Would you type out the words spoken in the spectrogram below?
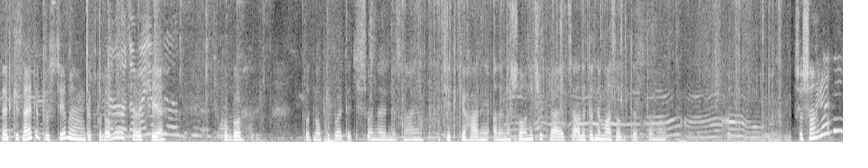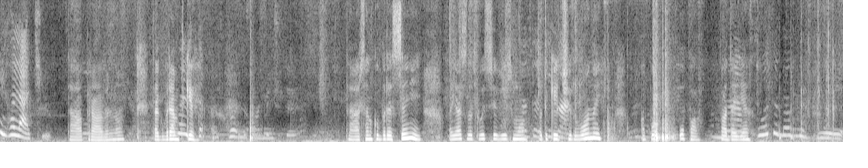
Вони такі, знаєте, прості, але мені так подобаються оці. Коби одну купити чи що, навіть не знаю. Ці такі гарні, але на що вони чіпляються? Але тут нема золотистого. Що що? Так, правильно. Так, беремо таких. Так, Арсенко бере синій, а я з Латусі візьму отакий червоний, або опа, падає. Що ти нам робиш?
